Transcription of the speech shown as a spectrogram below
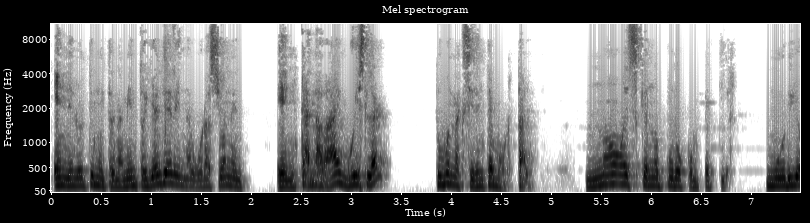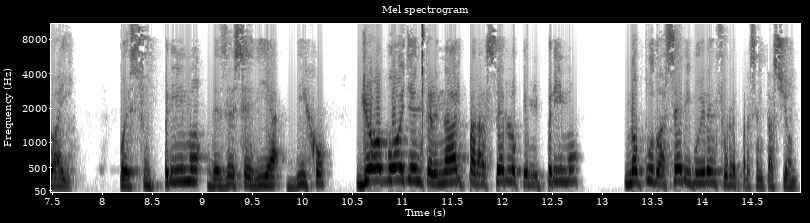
en el último entrenamiento y el día de la inauguración en, en Canadá, en Whistler, tuvo un accidente mortal. No es que no pudo competir, murió ahí. Pues su primo desde ese día dijo, yo voy a entrenar para hacer lo que mi primo no pudo hacer y voy a ir en su representación.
